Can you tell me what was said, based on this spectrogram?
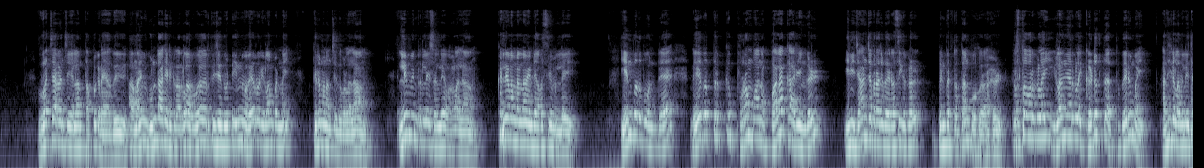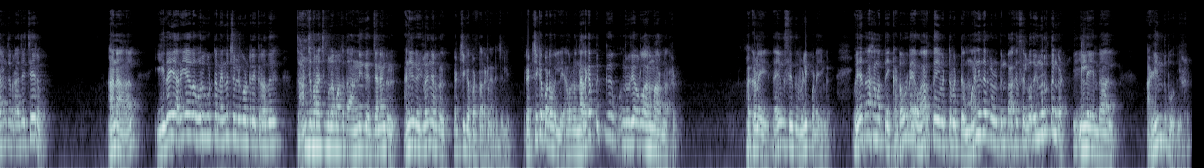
விபச்சாரம் செய்யலாம் தப்பு கிடையாது. மனைவி குண்டாக இருக்கிறார்களா விவாகரத்து செய்துவிட்டு இன்னும் வேறொரு இளம் பெண்ணை திருமணம் செய்து கொள்ளலாம். லிவ் இன் ரிலேஷன்லே வாழலாம். கல்யாணம் பண்ண வேண்டிய அவசியம் இல்லை. என்பது போன்ற வேதத்திற்கு புறம்பான பல காரியங்கள் இனி ஜான் ஜபராஜுடைய ரசிகர்கள் பின்பற்றத்தான் போகிறார்கள். கிறிஸ்தவர்களை இளைஞர்களை கெடுத்த பெருமை அதிக அளவிலே ஜான் ஜபராஜை சேரும். ஆனால் இதை அறியாத ஒரு கூட்டம் என்ன சொல்லிக் கொண்டிருக்கிறது? ஜான்ஜபராஜ் மூலமாக தான் அநேக ஜனங்கள் அநேக இளைஞர்கள் ரட்சிக்கப்பட்டார்கள் என்று சொல்லி. ரட்சிக்கப்படவில்லை. அவர்கள் நரகத்துக்கு உரியவர்களாக மாறினார்கள். மக்களை தயவு செய்து வெளிப்படையுங்கள். வேதாகமத்தை கடவுளுடைய வார்த்தையை விட்டுவிட்டு மனிதர்கள் பின்பாக செல்வதை நிறுத்துங்கள். இல்லை என்றால் அழிந்து போவீர்கள்.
